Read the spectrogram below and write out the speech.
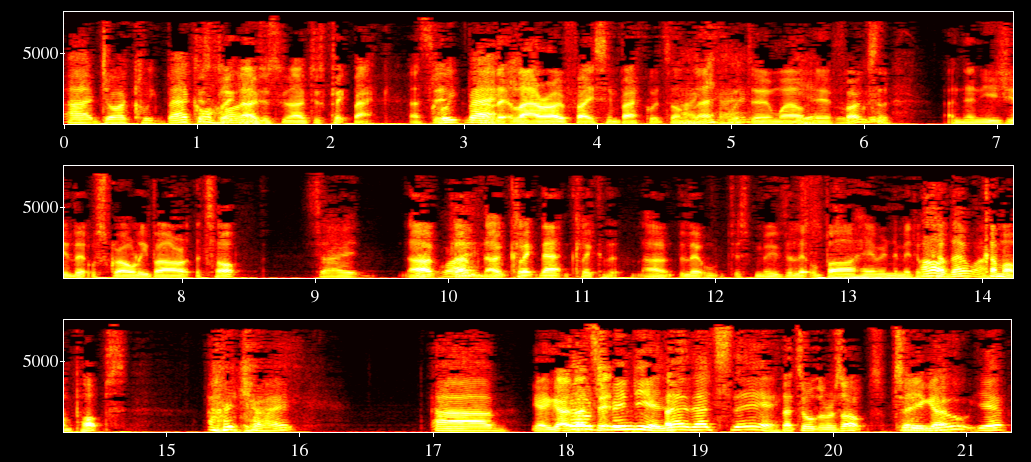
Uh, do I click back or Just click home? no, just no, just click back. That's Click it. back. A little arrow facing backwards on there. We're doing well Yeah, here, folks. good. And then use your little scrolly bar at the top. So, No, don't, no, click that. Click the no, the little. Just move the little bar here in the middle. Oh, come, that one. Come on, pops. okay. Um, Yeah, you go. That's Belgium, it. India. That's, No, that's there. that's all the results. There you go. 2-0, Yep.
